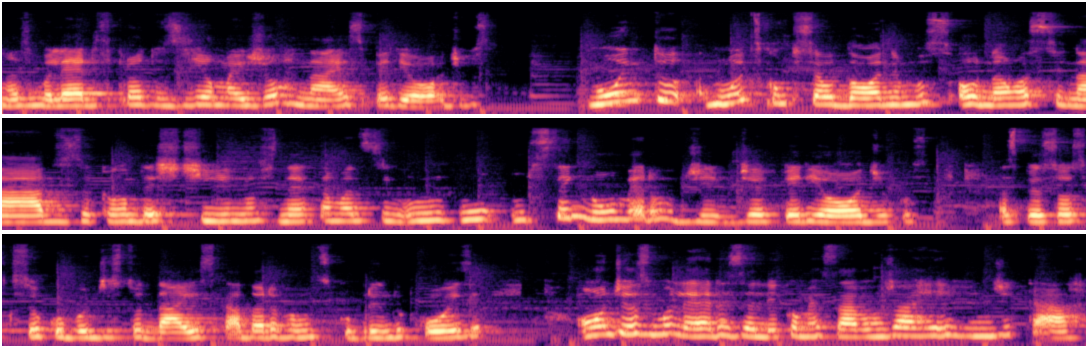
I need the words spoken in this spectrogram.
As mulheres produziam mais jornais, periódicos, muito, muitos com pseudônimos ou não assinados, clandestinos, né? Então, assim, um, um, um sem número de, de periódicos. As pessoas que se ocupam de estudar isso, cada hora vão descobrindo coisa onde as mulheres ali começavam já a reivindicar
